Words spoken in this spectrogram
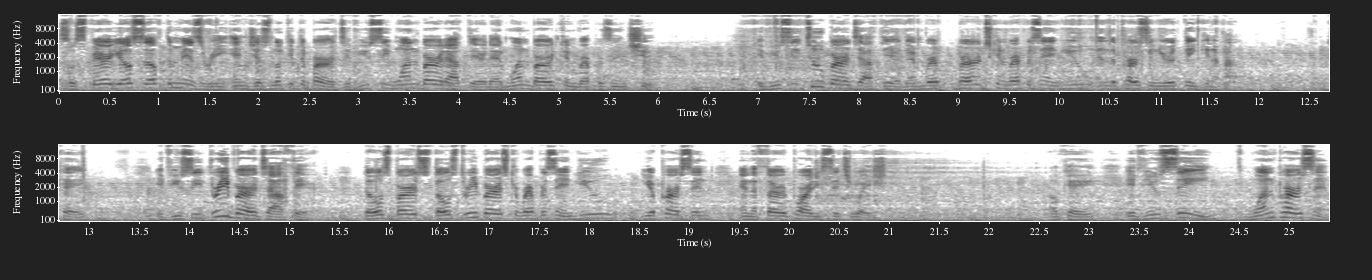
So spare yourself the misery and just look at the birds. If you see one bird out there, that one bird can represent you. If you see two birds out there, then birds can represent you and the person you're thinking about. Okay? If you see three birds out there, those birds, those three birds can represent you, your person, and the third party situation. Okay? If you see one person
